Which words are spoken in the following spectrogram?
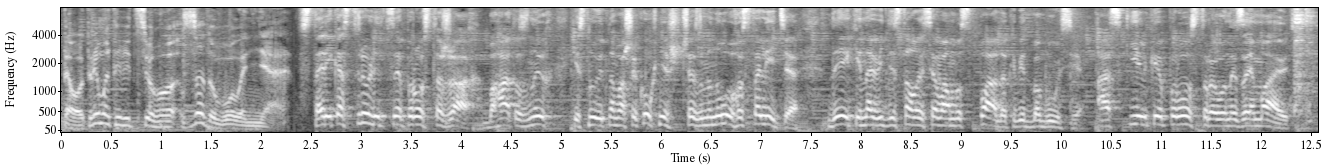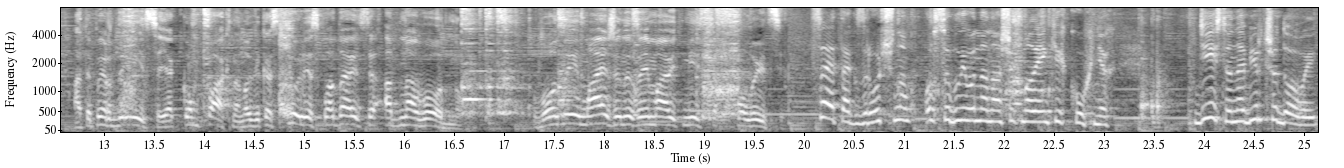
та отримати від цього задоволення. Старі кастрюлі це просто жах. Багато з них існують на вашій кухні ще з минулого століття. Деякі навіть дісталися вам у спадок від бабусі. А скільки простору вони займають? А тепер дивіться, як компактно нові кастрюлі складаються одна в одну. Вони майже не займають місця на полиці. Це так зручно, особливо на наших маленьких кухнях. Дійсно, набір чудовий.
